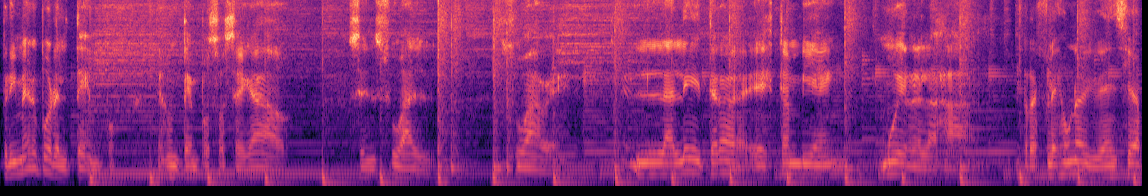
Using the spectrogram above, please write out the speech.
Primero por el tempo. Es un tempo sosegado, sensual, suave. La letra es también muy relajada. Refleja una vivencia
